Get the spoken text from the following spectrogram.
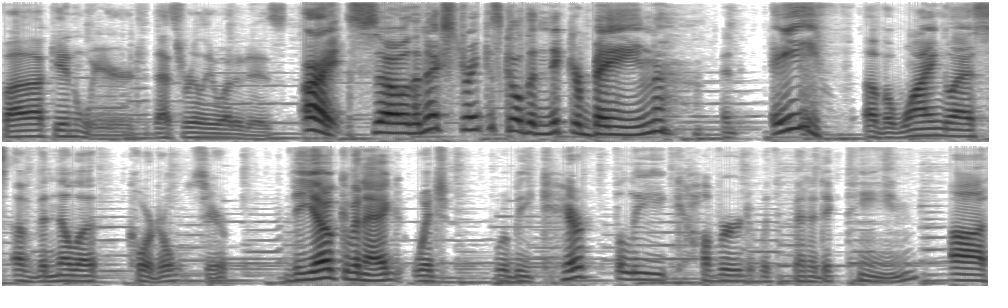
fucking weird. That's really what it is. All right, so the next drink is called the Knickerbein, an eighth of a wine glass of vanilla cordial syrup, the yolk of an egg, which will be carefully covered with Benedictine, a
